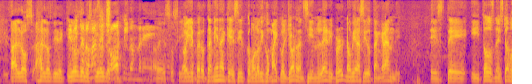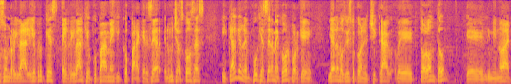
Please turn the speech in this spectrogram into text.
a los a los directivos de los clubes. de acá. shopping, hombre. A Eso sí. Oye, pero también hay que decir, como lo dijo Michael Jordan, si Larry Bird no hubiera sido tan grande, este, y todos necesitamos un rival, y yo creo que es el rival que ocupaba México para crecer en muchas cosas y que alguien lo empuje a ser mejor, porque ya lo hemos visto con el Chicago, eh, Toronto, que eliminó a,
